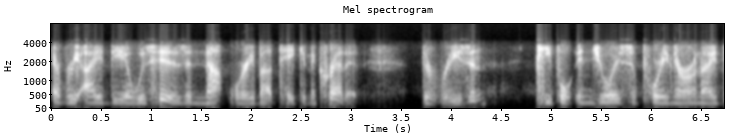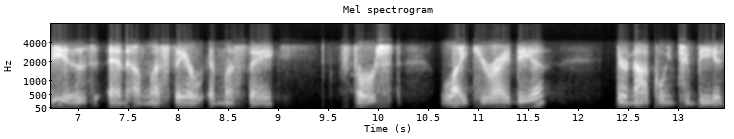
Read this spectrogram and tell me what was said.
every idea was his and not worry about taking the credit. The reason people enjoy supporting their own ideas and unless they are unless they first like your idea they're not going to be as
